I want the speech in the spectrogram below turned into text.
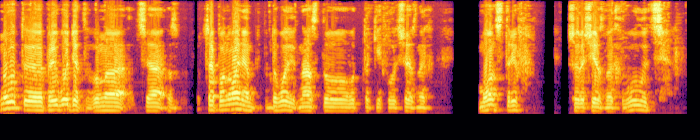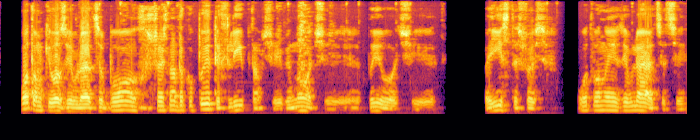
Ну от е, приводять вона ця, це планування доводить нас до от таких величезних монстрів, широчезних вулиць. Потім кіло з'являється, бо щось треба купити, хліб там, чи віно, чи пиво, чи поїсти щось. От вони і з'являються, ці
